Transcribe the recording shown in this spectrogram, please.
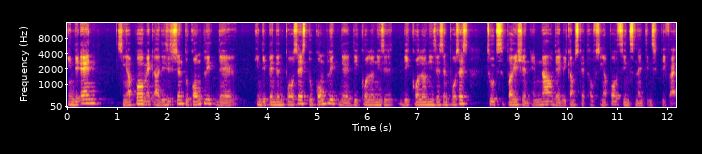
in the end, Singapore make a decision to complete their independent process to complete the decolonization, decolonization process through separation. And now they become state of Singapore since 1965.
